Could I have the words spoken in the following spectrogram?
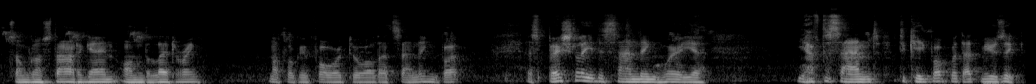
So I'm going to start again on the lettering. Not looking forward to all that sanding, but especially the sanding where you you have to sand to keep up with that music.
